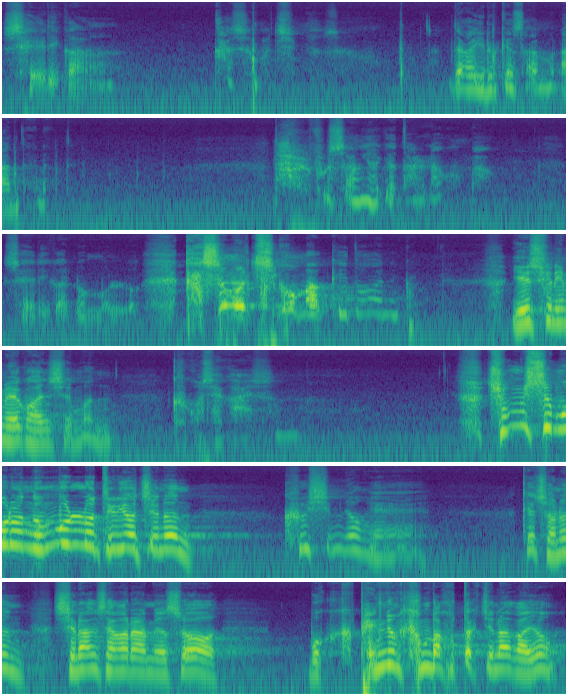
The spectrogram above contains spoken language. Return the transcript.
세리가 가슴을 치면서 내가 이렇게 살면 안 되는데 나를 불쌍히 하게 달라고 막 세리가 눈물로 가슴을 치고 막 기도하니까 예수님의 관심은 그곳에 가 있습니다. 중심으로 눈물로 들여지는 그 심령에 그래서 저는 신앙생활하면서 뭐 100년 금방 후딱 지나가요.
